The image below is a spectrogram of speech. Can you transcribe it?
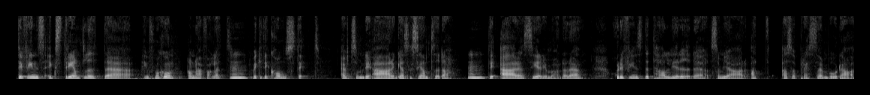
Det finns extremt lite information om det här fallet, Mm. vilket är konstigt. Eftersom det är ganska sentida. Mm. Det är en seriemördare. Och det finns detaljer i det som gör att alltså, pressen borde ha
